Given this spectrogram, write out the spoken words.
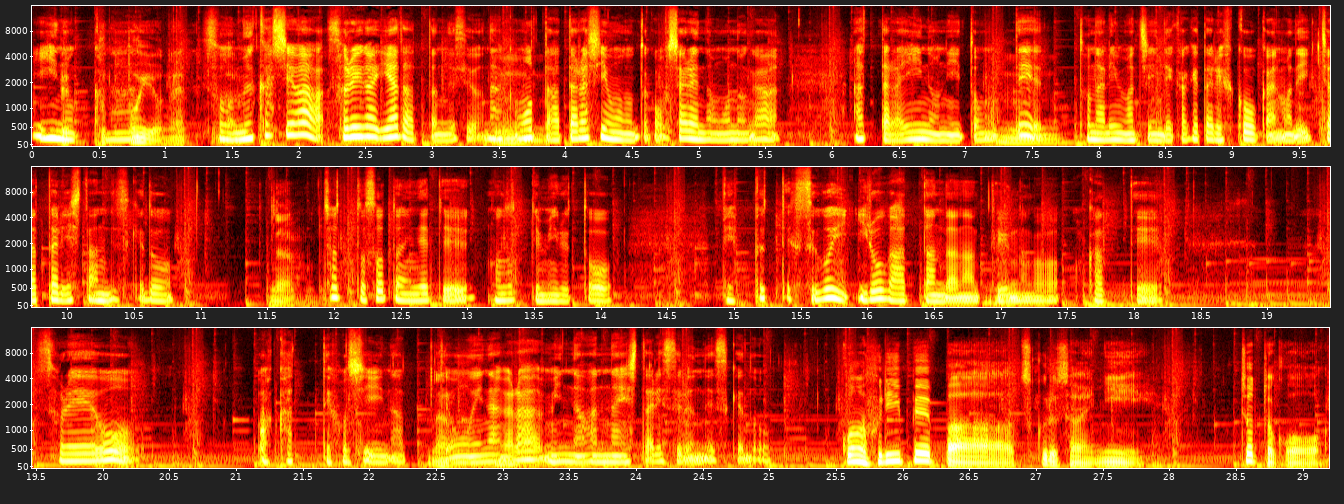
いいの別かな。府っぽいよねってそう昔はそれが嫌だったんですよ。なんかもっと新しいものとかおしゃれなものがあったらいいのにと思って、うん。隣町に出かけたり福岡まで行っちゃったりしたんですけどなるほちょっと外に出て戻ってみると別府ってすごい色があったんだなっていうのが分かってそれを分かってほしいなって思いながらみんな案内したりするんですけどど。このフリーペーパー作る際にちょっとこう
